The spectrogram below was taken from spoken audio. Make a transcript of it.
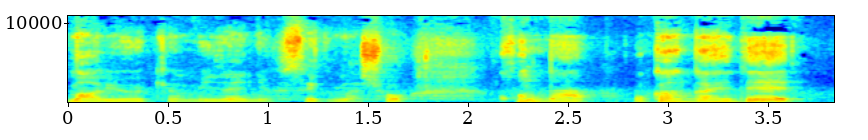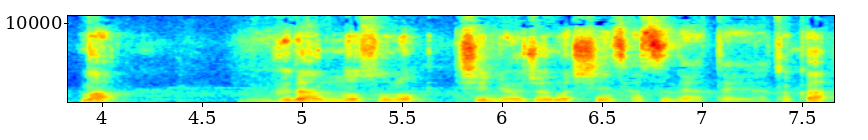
まあ、病気を未然に防ぎましょうこんなお考えで、まあ、普段のその診療所の診察であったりだとか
